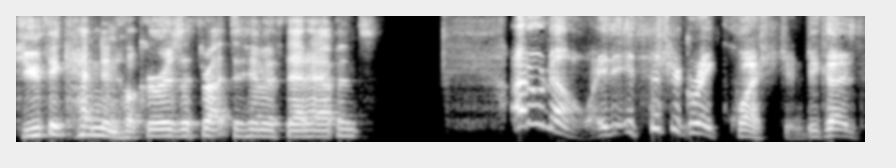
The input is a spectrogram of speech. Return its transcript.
Do you think Hendon Hooker is a threat to him if that happens? I don't know. It, it's such a great question because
